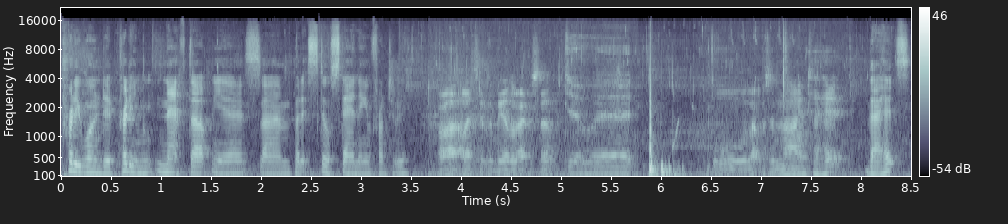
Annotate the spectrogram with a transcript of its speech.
Pretty wounded, pretty naffed up, yeah, it's, um, but it's still standing in front of you. Alright, I'll hit it with the other axe then. Do it. Oh, that was a nine to hit. That hits.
